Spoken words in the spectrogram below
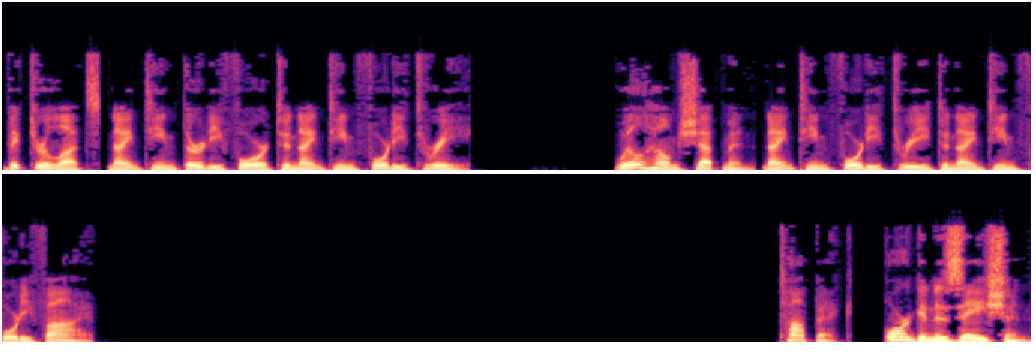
Viktor Lutze (1934–1943), Wilhelm Schepmann (1943–1945). Organization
